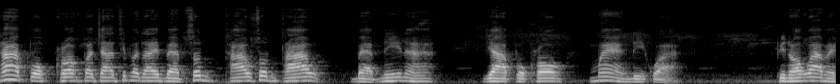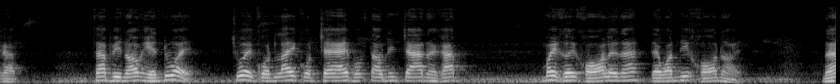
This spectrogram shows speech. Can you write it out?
ถ้าปกครองประชาธิปไตยแบบส้นเท้าส้นเท้า แบบนี้นะฮะอย่าปกครองแม่งดีกว่า พี่น้องว่าไหมครับ ถ้าพี่น้องเห็นด้วย ช่วยกดไลค์กดแชร์ให้ผมเตานินจาหน่อยครับ ไม่เคยขอเลยนะ แต่วันนี้ขอหน่อย นะ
